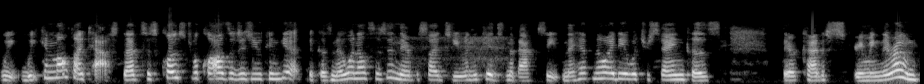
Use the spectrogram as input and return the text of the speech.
we, we can multitask. That's as close to a closet as you can get because no one else is in there besides you and the kids in the back seat, and they have no idea what you're saying because they're kind of screaming their own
